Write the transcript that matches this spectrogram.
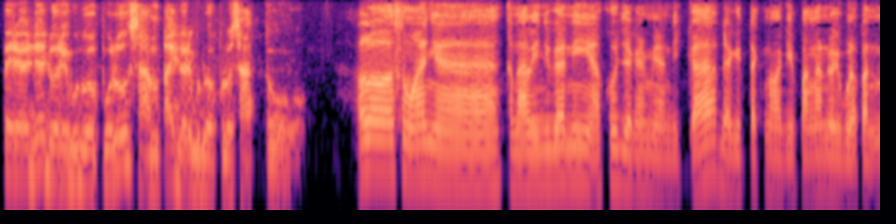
periode 2020 sampai 2021. Halo semuanya, kenalin juga nih aku Jeremy Andika dari Teknologi Pangan 2018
